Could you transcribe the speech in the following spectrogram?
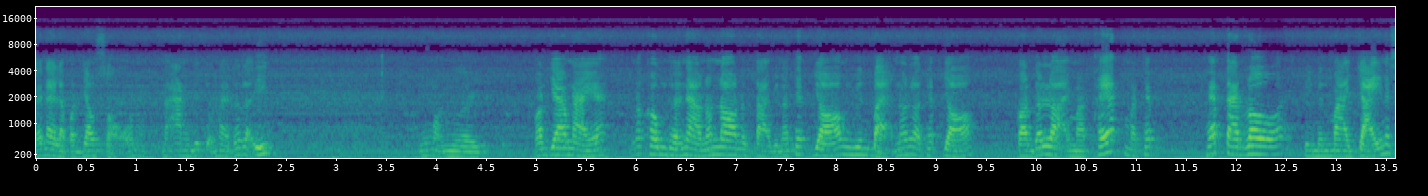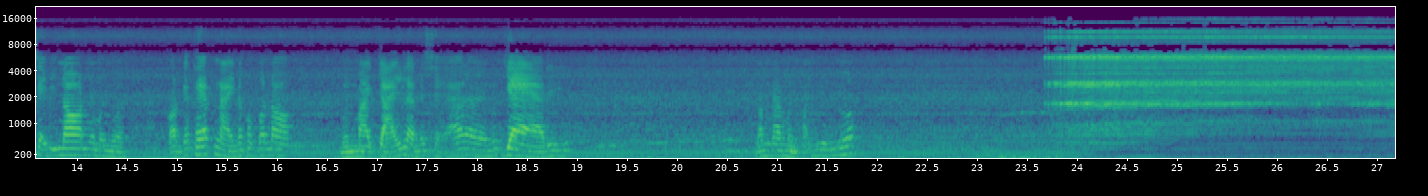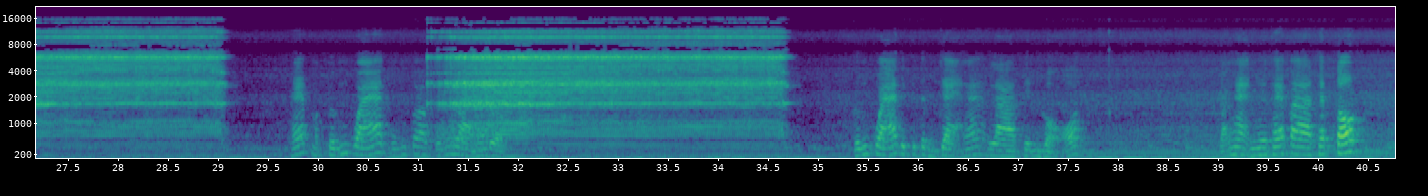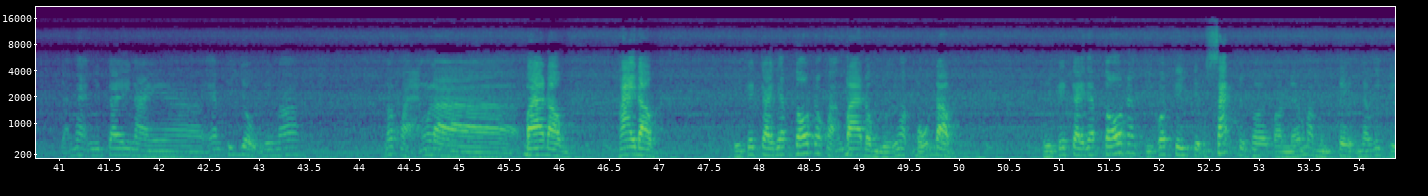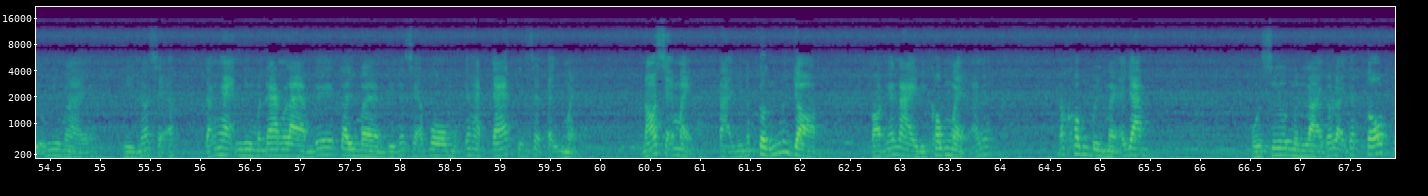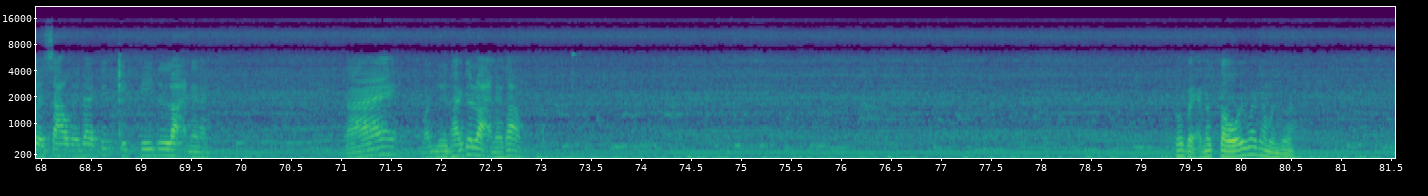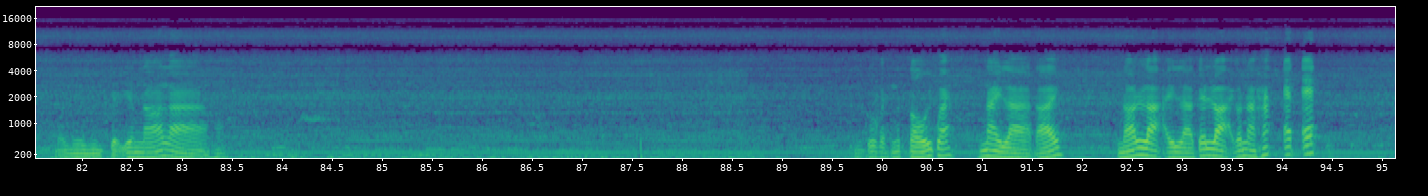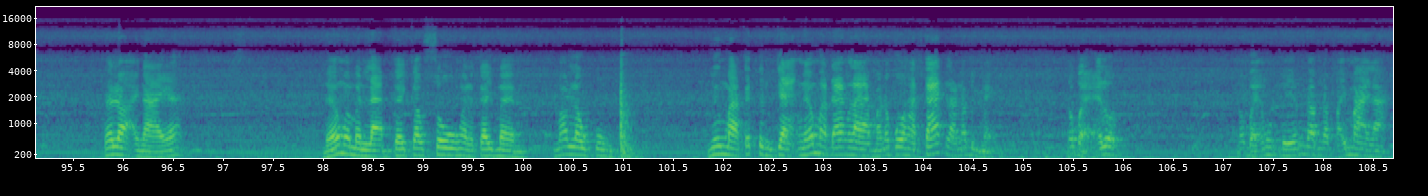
cái này là con dao sổ này. nó ăn cái chỗ này rất là ít. Nhưng mọi người con dao này á nó không thể nào nó non được tại vì nó thép gió nguyên bản nó là thép gió. Còn cái loại mà thép mà thép thép taro á, thì mình mài cháy nó sẽ bị non nha mọi người. Còn cái thép này nó không có non mình mài cháy là nó sẽ nó già đi. Năm nay mình phải nhúng nước thép mà cứng quá cũng cũng làm không được. Cứng quá thì cái tình trạng á, là tiền gỗ. Chẳng hạn như thép à, thép tốt chẳng hạn như cây này à, em thí dụ như nó nó khoảng là 3 đồng 2 đồng thì cái cây thép tốt nó khoảng 3 đồng rưỡi hoặc 4 đồng. Thì cái cây thép tốt á, chỉ có kinh tiệm sắt được thôi còn nếu mà mình tiệm theo cái kiểu như này thì nó sẽ chẳng hạn như mình đang làm cái cây mềm thì nó sẽ vô một cái hạt cát thì nó sẽ tự mẻ nó sẽ mẻ tại vì nó cứng nó giòn. Còn cái này thì không mẻ nhé. Nó không bị mẻ dăm. Hồi xưa mình lại có loại rất tốt về sau này đây cái, cái, cái, cái loại này này. Đấy mọi người thấy cái loại này không? Có vẻ nó tối quá nha mọi người. Mọi người nhìn chị em nó là có vẻ nó tối quá. Cái này là, đấy, nó lại là cái loại đó là HSS cái loại này á, nếu mà mình làm cây cao su hay là cây mềm, nó lâu cùng. Nhưng mà cái tình trạng nếu mà đang làm mà nó vô hạt cát là nó bị mẻ, nó bể luôn. Nó bể một miếng đâm nó phải mài lại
